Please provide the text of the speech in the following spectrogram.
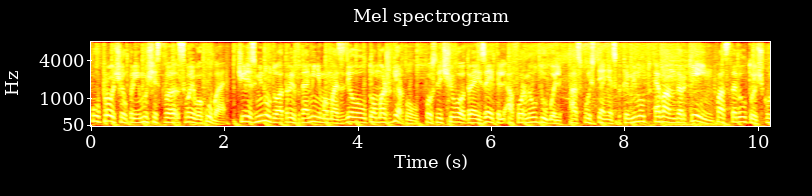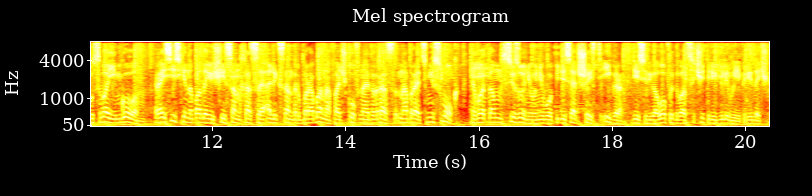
упрочил преимущество преимущество своего клуба. Через минуту отрыв до минимума сделал Томаш Гертл, после чего Драйзейтель оформил дубль, а спустя несколько минут Эвандер Кейн поставил точку своим голом. Российский нападающий Сан-Хосе Александр Барабанов очков на этот раз набрать не смог. В этом сезоне у него 56 игр, 10 голов и 24 голевые передачи.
